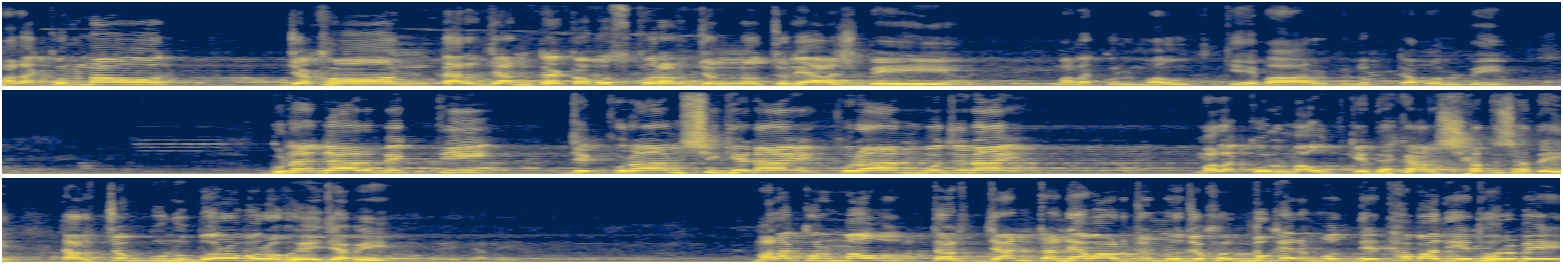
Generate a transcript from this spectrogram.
মালাকুল মাউত যখন তার জানটা কবজ করার জন্য চলে আসবে, মালাকুল মাউতকে এবার লোকটা বলবে গুনাগার ব্যক্তি যে কোরআন শিখে নাই, কোরআন বোঝে নাই, মালাকুল মাউতকে দেখার সাথে সাথে তার চোখগুলো বড় বড় হয়ে যাবে। মালাকুল মাউত তার জানটা নেওয়ার জন্য যখন বুকের মধ্যে থাবা দিয়ে ধরবে,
